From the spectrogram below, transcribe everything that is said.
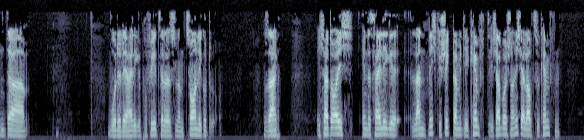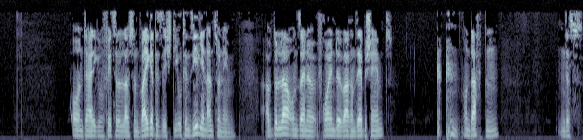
Da wurde der heilige Prophet zornig und sagt, ich hatte euch in das heilige Land nicht geschickt, damit ihr kämpft. Ich habe euch noch nicht erlaubt zu kämpfen. Und der heilige Prophet weigerte sich, die Utensilien anzunehmen. Abdullah und seine Freunde waren sehr beschämt und dachten, dass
